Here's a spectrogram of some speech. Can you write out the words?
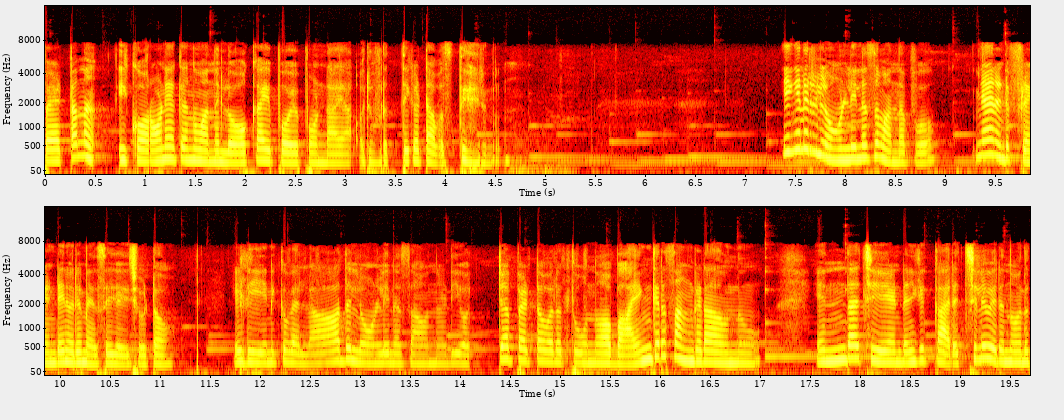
പെട്ടെന്ന് ഈ കൊറോണയൊക്കെ അങ്ങ് വന്ന് ലോക്കായി പോയപ്പോൾ ഉണ്ടായ ഒരു വൃത്തികെട്ട അവസ്ഥയായിരുന്നു. ഇങ്ങനൊരു ലോൺലിനെസ് വന്നപ്പോൾ ഞാൻ എന്റെ ഫ്രണ്ടിന് ഒരു മെസ്സേജ് അയച്ചു കേട്ടോ എടി എനിക്ക് വല്ലാതെ ലോൺലിനെസ് ആവുന്നു എടി ഒറ്റപ്പെട്ട പോലെ തോന്നുക ഭയങ്കര സങ്കടമാവുന്നു എന്താ ചെയ്യേണ്ടത് എനിക്ക് കരച്ചിൽ വരുന്ന പോലെ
